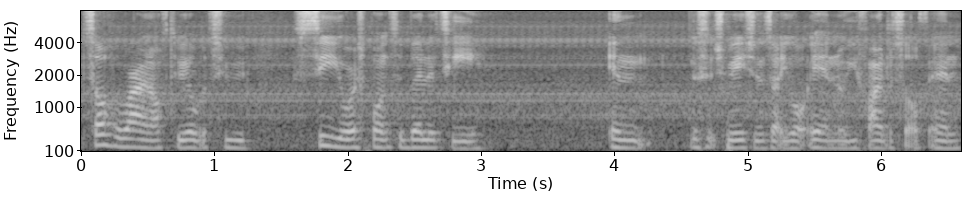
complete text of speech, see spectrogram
self aware enough to be able to see your responsibility in the situations that you're in or you find yourself in.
